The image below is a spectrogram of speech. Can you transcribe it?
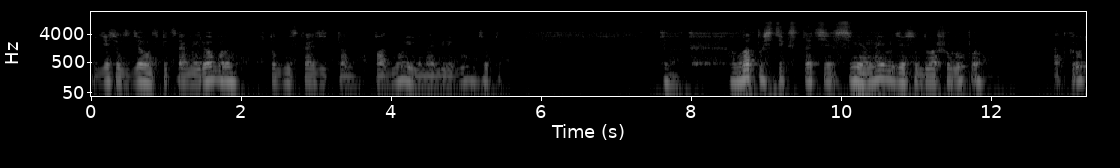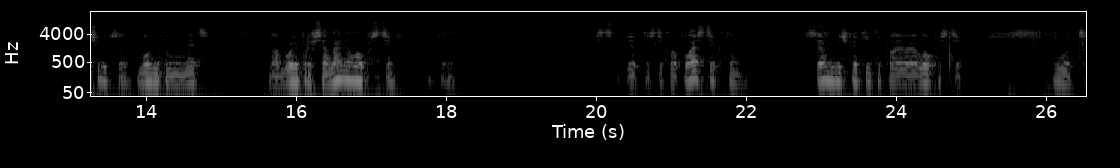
Вот здесь вот сделаны специальные ребра, чтобы не скользить там по дну или на берегу где-то. Так, лопасти, кстати, сменные. Вот здесь вот два шурупа откручиваются. Можно поменять на более профессиональные лопасти. Это, это стеклопластик, там сэндвич какие-то по лопасти. Вот.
